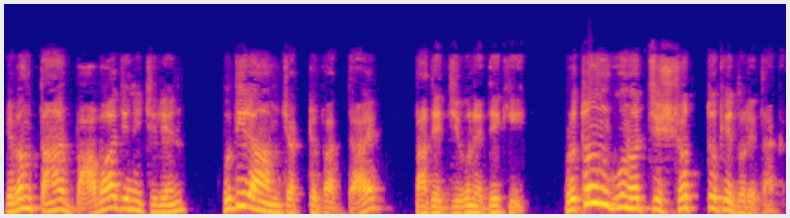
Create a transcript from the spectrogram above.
এবং তার বাবা যিনি ছিলেন ক্ষুদিরাম চট্টোপাধ্যায় তাদের জীবনে দেখি প্রথম গুণ হচ্ছে সত্যকে ধরে থাকা।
